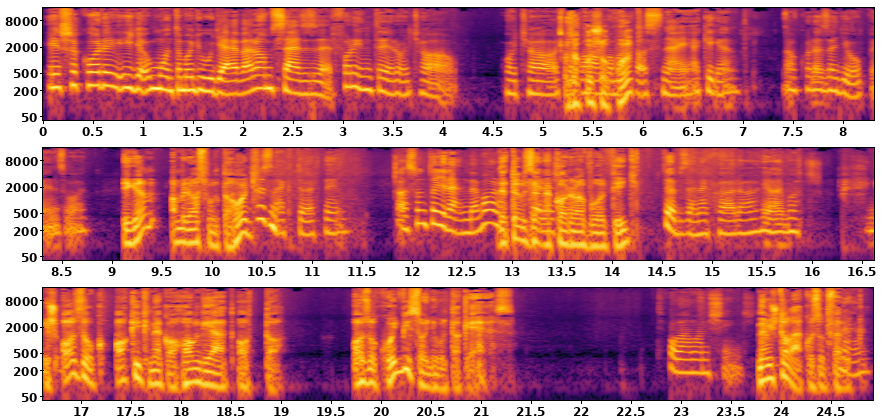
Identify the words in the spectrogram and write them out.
És akkor így mondtam, hogy úgy elvállom 100 ezer forintért, hogyha, hogyha csak akkor a hangomat volt? használják. Igen. Akkor az egy jó pénz volt. Igen, amire azt mondta, hogy... És ez megtörtént. Azt mondta, hogy rendben van. De több zenekarral volt így. Több zenekarral, jaj, bocs. És azok, akiknek a hangját adta, azok hogy viszonyultak ehhez? Fogalmam sincs. Nem is találkozott velük. Nem.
